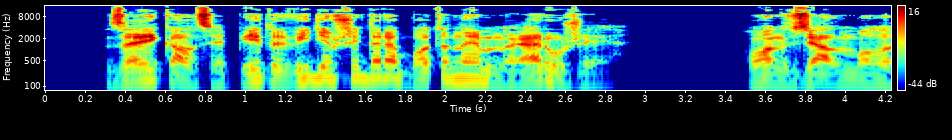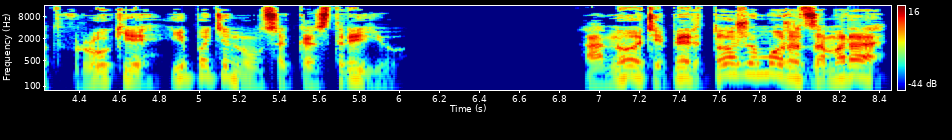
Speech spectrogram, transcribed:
— заикался Пит, увидевший доработанное мной оружие. Он взял молот в руки и потянулся к острию. «Оно теперь тоже может замора...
